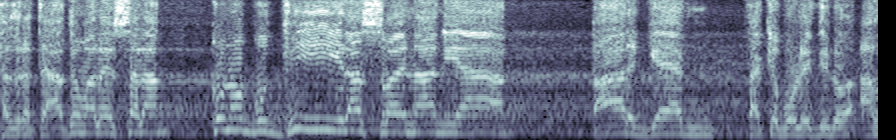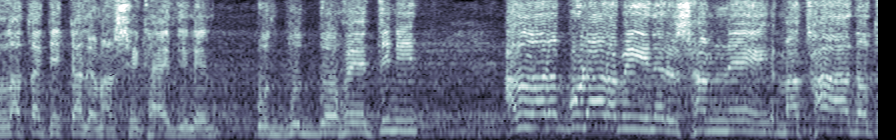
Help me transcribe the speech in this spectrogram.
হজরতে আদম আলাইসালাম কোন বুদ্ধির আশ্রয় না নিয়া তার জ্ঞান তাকে বলে দিল। আল্লাহ তাকে কালেমা শেখায় দিলেন। উদ্বুদ্ধ হয়ে তিনি আল্লাহ রব্বুল আলমিনের সামনে মাথা নত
